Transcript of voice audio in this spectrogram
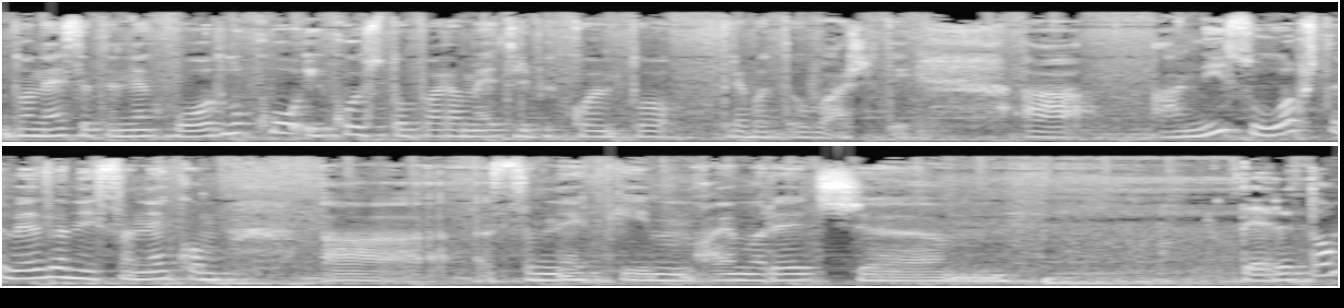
donesete neku odluku i koji su to parametri bi kojim to trebate uvažiti. A, a nisu uopšte vezani sa nekom sa nekim, ajmo reći teretom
